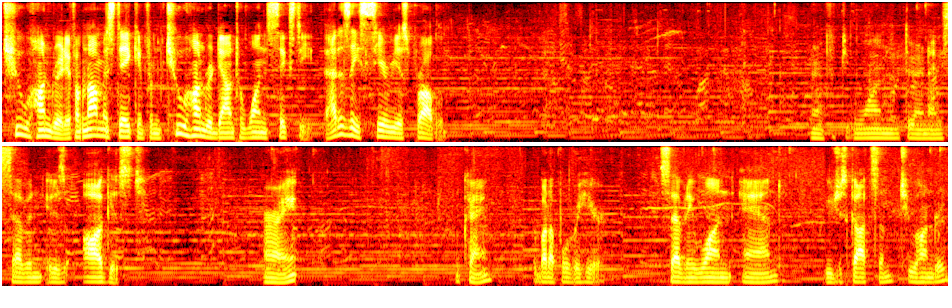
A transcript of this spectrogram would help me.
200, if I'm not mistaken, from 200 down to 160. That is a serious problem. 351, 397. It is August. Alright. Okay. What about up over here? 71 and you just got some, 200.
